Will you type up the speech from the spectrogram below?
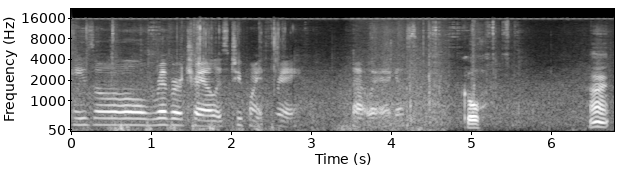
Hazel River Trail is 2.3. That way, I guess. Cool. Alright. Well,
